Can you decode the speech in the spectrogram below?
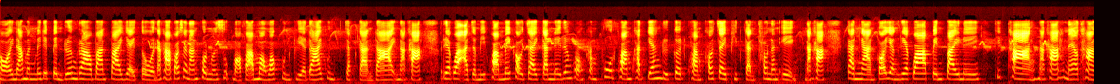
น้อยนะมันไม่ได้เป็นเรื่องราวบานปลายใหญ่โตนะคะ เพราะฉะนั้นคนวันศุกร์หมอฟ้ามองว่าคุณเคลียร์ได้คุณจัดการได้นะคะ เรียกว่าอาจจะจะมีความไม่เข้าใจกันในเรื่องของคำพูดความขัดแย้งหรือเกิดความเข้าใจผิดกันเท่านั้นเองนะคะ การงานก็ยังเรียกว่าเป็นไปในทิศทางนะคะ แนวทาง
